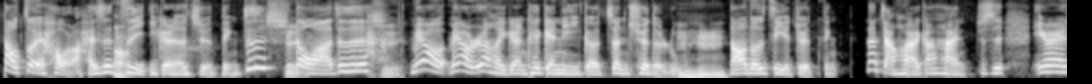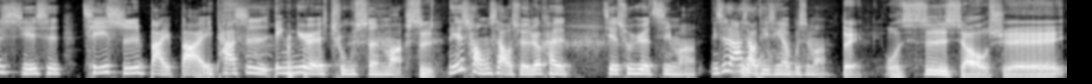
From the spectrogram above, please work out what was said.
到最后了，还是自己一个人的决定，就是是你懂吗？就是是没有没有任何一个人可以给你一个正确的路，嗯然后都是自己的决定。那讲回来，刚才就是因为其实其实白白他是音乐出身嘛，，是你是从小学就开始接触乐器吗？你是拉小提琴的不是吗？对，我是小学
